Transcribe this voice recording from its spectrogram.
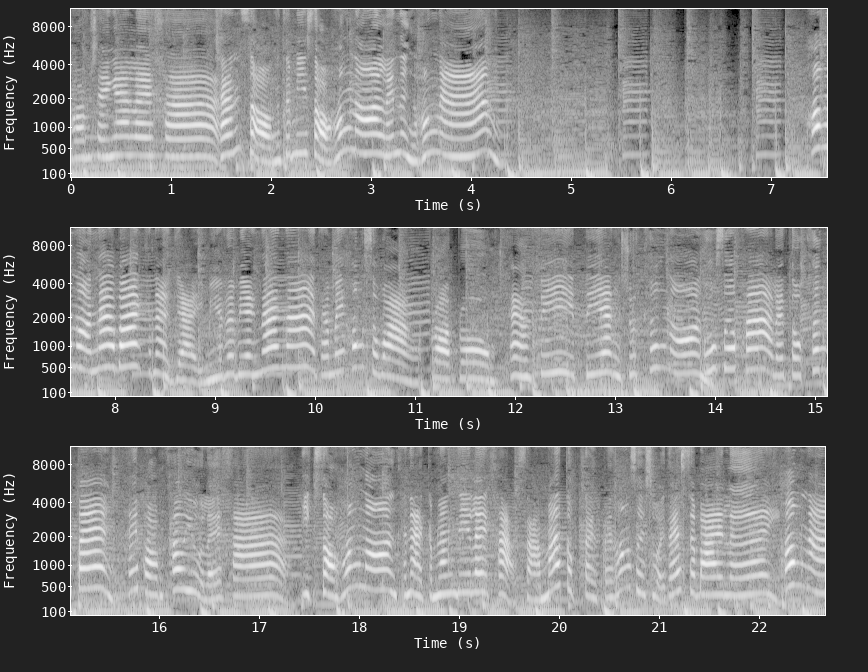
พร้อมใช้งานเลยค่ะ ชั้น 2 จะมี 2 ห้องนอนและ 1 ห้องน้ำห้องนอนหน้าบ้านขนาดใหญ่มีระเบียงด้านหน้าทำ ลอดโปร่งแถมฟรีเตียง ชุดเครื่องนอนตู้เสื้อผ้าและโต๊ะเครื่องแป้ง ให้พร้อมเข้าอยู่เลยค่ะ อีก 2 ห้องนอนขนาดกำลังดีเลยค่ะ สามารถตกแต่งเป็นห้องสวยๆได้สบายเลย ห้องน้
